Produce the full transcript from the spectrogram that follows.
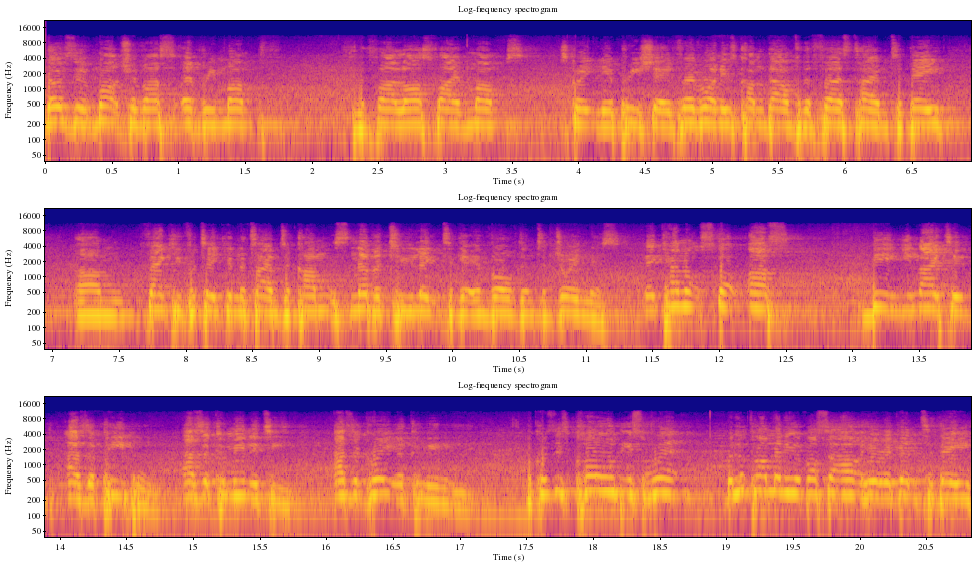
those who've marched with us every month for the last five months, it's greatly appreciated. For everyone who's come down for the first time today, um, thank you for taking the time to come. It's never too late to get involved and to join this. They cannot stop us being united as a people, as a community, as a greater community. Because it's cold, it's wet, but look how many of us are out here again today,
